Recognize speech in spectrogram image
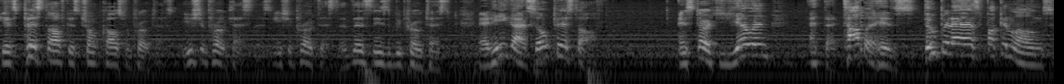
gets pissed off because Trump calls for protest. You should protest this. You should protest it. This needs to be protested. And he got so pissed off and starts yelling at the top of his stupid ass fucking lungs.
